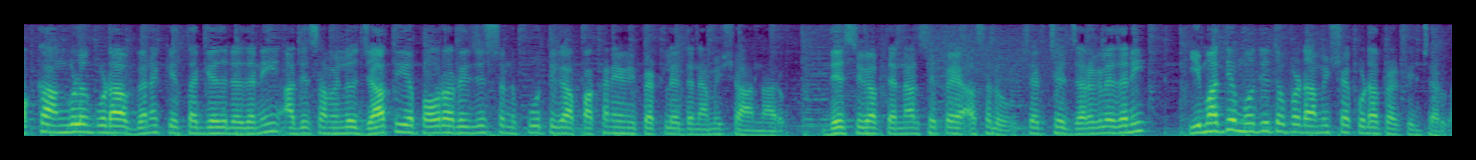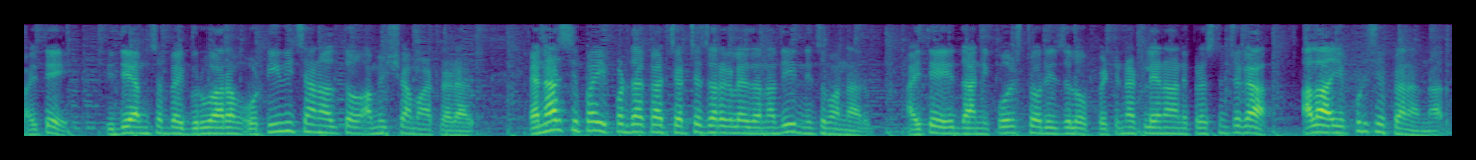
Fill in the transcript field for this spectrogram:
ఒక్క అంగుళం కూడా వెనక్కి తగ్గేది లేదని అదే సమయంలో జాతీయ పౌర రిజిస్టర్ను పూర్తిగా పక్కనేమీ పెట్టలేదని అమిత్ షా అన్నారు. దేశవ్యాప్త ఎన్ఆర్సీపై అసలు చర్చ జరగలేదని ఈ మధ్య మోదీతో పాటు అమిత్ షా కూడా ప్రకటించారు. అయితే ఇదే అంశంపై గురువారం ఓ టీవీ ఛానల్తో అమిత్ షా మాట్లాడారు. ఎన్ఆర్సీపై ఇప్పటిదాకా చర్చ జరగలేదన్నది నిజమన్నారు. అయితే దాన్ని కోల్డ్ స్టోరేజ్లో పెట్టినట్లేనా అని ప్రశ్నించగా అలా ఎప్పుడు చెప్పానన్నారు.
